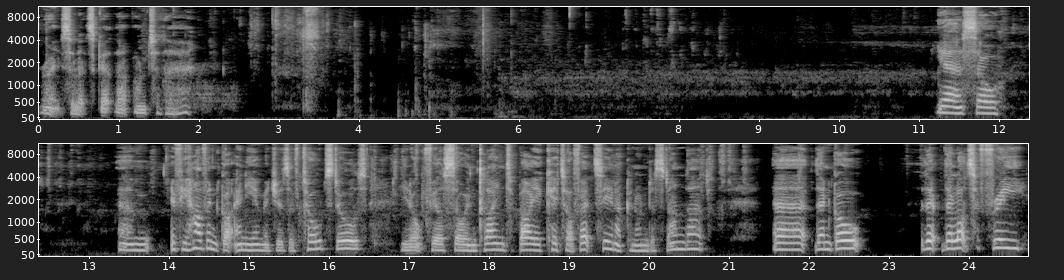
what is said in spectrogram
Right, so let's get that onto there. Yeah, so um, if you haven't got any images of toadstools, you don't feel so inclined to buy a kit off Etsy, and I can understand that. Uh, then go. There, there are lots of free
